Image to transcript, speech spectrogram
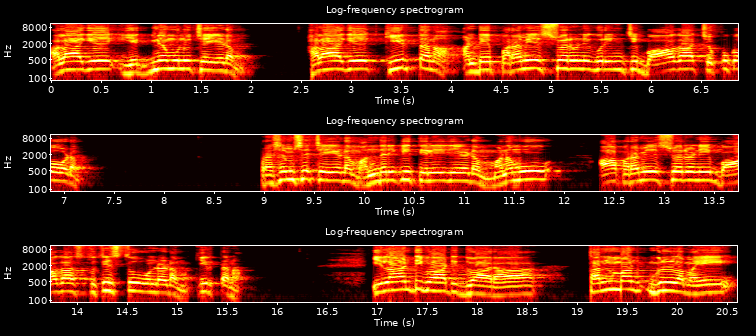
అలాగే యజ్ఞములు చేయడం అలాగే కీర్తన అంటే పరమేశ్వరుని గురించి బాగా చెప్పుకోవడం ప్రశంస చేయడం అందరికీ తెలియజేయడం మనము ఆ పరమేశ్వరుని బాగా స్తుతిస్తూ ఉండడం కీర్తన. ఇలాంటి వాటి ద్వారా తన్మగ్నులమై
